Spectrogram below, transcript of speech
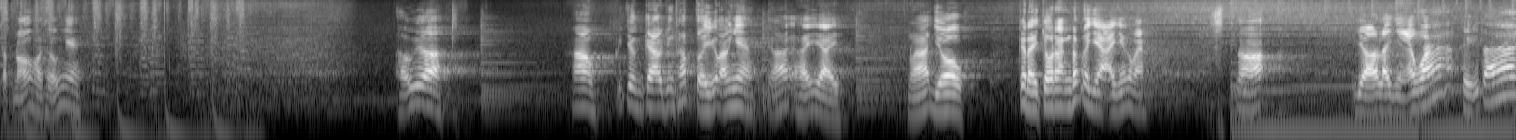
Tập nổi hồi thưởng nha thử chưa? Không, cái chân cao, chân thấp tùy các bạn nha. Đó phải vậy. Đó, vô. Cái này cho răng rất là dài nha các bạn. Đó. Giờ lại nhẹ quá, kỳ ta.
